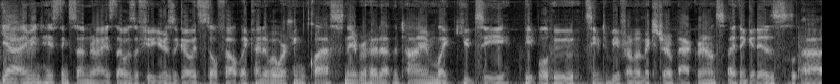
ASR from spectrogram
Yeah, I mean Hastings Sunrise, that was a few years ago. It still felt like kind of a working class neighborhood at the time. Like you'd see people who seem to be from a mixture of backgrounds. I think it is uh,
